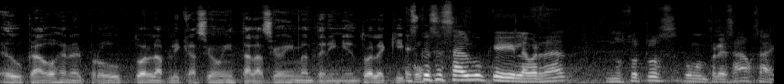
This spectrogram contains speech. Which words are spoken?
educados en el producto, en la aplicación, instalación y mantenimiento del equipo. Es que eso es algo que la verdad nosotros como empresa, o sea,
